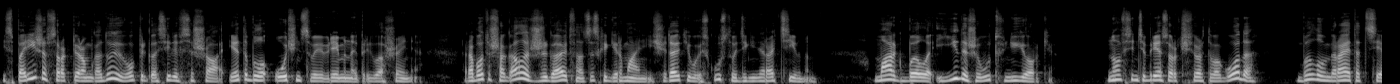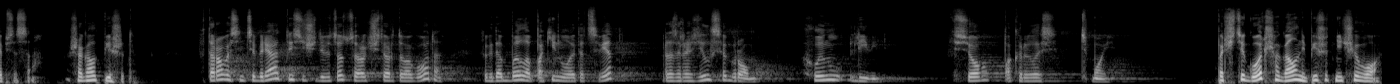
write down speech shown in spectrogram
Из Парижа в 1941 году его пригласили в США, и это было очень своевременное приглашение. Работы Шагала сжигают в нацистской Германии, считают его искусство дегенеративным. Марк, Белла и Ида живут в Нью-Йорке. Но в сентябре 1944 года Белла умирает от сепсиса. Шагал пишет. 2 сентября 1944 года, когда Белла покинула этот свет, разразился гром, хлынул ливень. Все покрылось тьмой. Почти год Шагал не пишет ничего,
